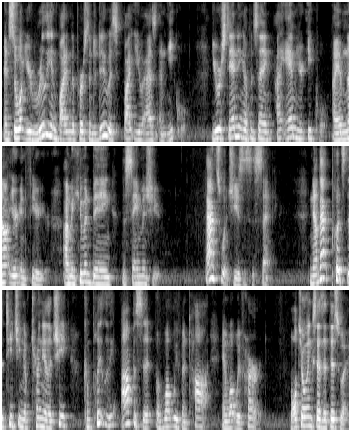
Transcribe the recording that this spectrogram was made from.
And so, what you're really inviting the person to do is fight you as an equal. You are standing up and saying, I am your equal. I am not your inferior. I'm a human being the same as you. That's what Jesus is saying. Now, that puts the teaching of turn the other cheek completely the opposite of what we've been taught and what we've heard. Walter Wink says it this way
